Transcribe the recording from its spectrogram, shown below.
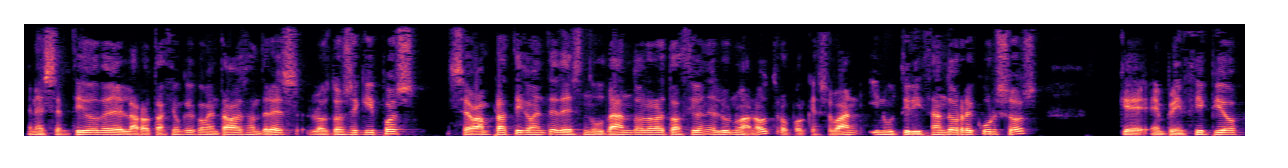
en el sentido de la rotación que comentabas, Andrés, los dos equipos se van prácticamente desnudando la rotación el uno al otro, porque se van inutilizando recursos que en principio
